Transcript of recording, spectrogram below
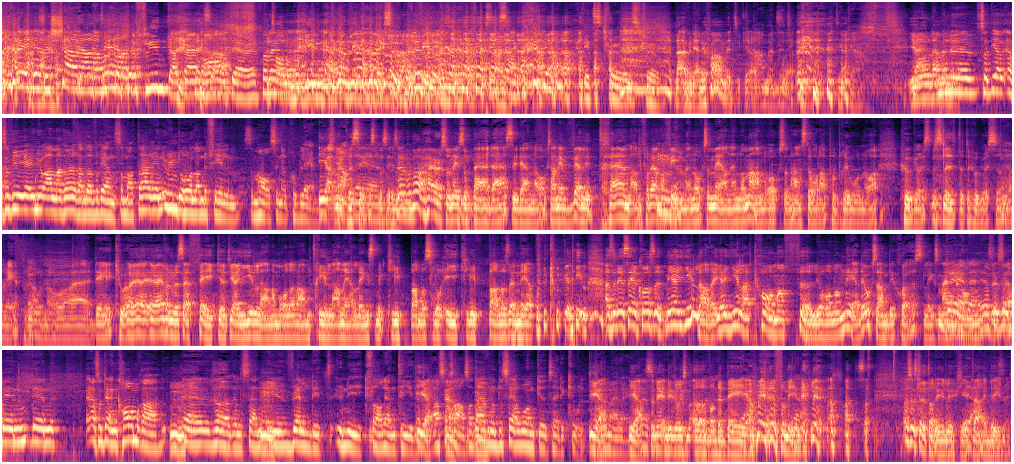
det. Shoutout till er Flinta-fans out there. På tal om det- blind man kan bli när växer upp. Exakt. It's true, it's true. Nej men den är charmig tycker jag. Ja, men det Så- tycker jag. Jo, Nej, men, men, eh, så att jag, alltså, vi är nog alla rörande överens om att det här är en underhållande film som har sina problem. Ja, men Så precis, det- precis. Det var bara Harrison är så badass i denna också. Han är väldigt tränad för denna filmen också, mer än de andra också när han står där på bron och hugger i slutet och hugger sönder repbron. Och, det är cool. Jag, jag, även om det säger fake ut, jag gillar när Mollaram trillar ner längs med klippan och slår i klippan och sen ner på krokodil. Alltså det ser konstigt ut, men jag gillar det. Jag gillar att kameran följer honom ner. Det är också ambitiöst liksom. Det är det. Jag skulle säga, det är en, det är en, alltså den kamerarörelsen är ju väldigt unik för den tiden. Ja, alltså, ja, så, här, så att mm. även om det ser wonk ut så är det coolt. Ja, ja så det, det går liksom över det B för min del. Alltså. Och så slutar det ju lyckligt där i byn.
